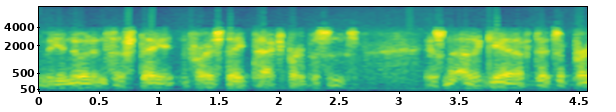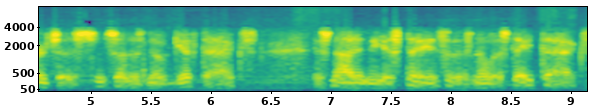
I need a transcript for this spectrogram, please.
the annuitant's estate for estate tax purposes. It's not a gift; it's a purchase, and so there's no gift tax. It's not in the estate, so there's no estate tax.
